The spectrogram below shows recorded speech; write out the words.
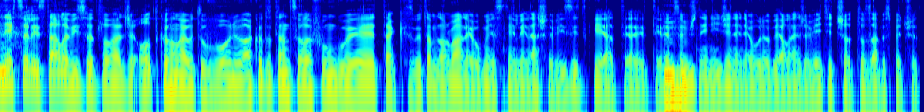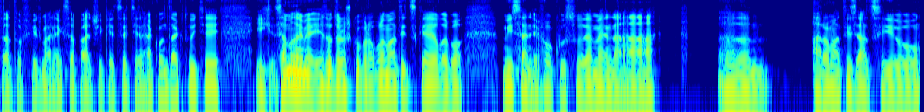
nechceli stále vysvetľovať, že od koho majú tú vôňu, ako to tam celé funguje, tak sme tam normálne umiestnili naše vizitky a tie, tie mhm. recepčné mm-hmm. nič iné neurobia, len že viete čo, to zabezpečuje táto firma, nech sa páči, keď chcete, nakontaktujte ich. Samozrejme, je to trošku problematické, lebo my sa nefokusujeme na um, aromatizáciu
